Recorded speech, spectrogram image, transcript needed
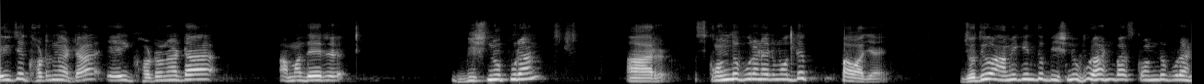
এই যে ঘটনাটা, এই ঘটনাটা আমাদের বিষ্ণু পুরাণ আর স্কন্দ পুরাণের মধ্যে পাওয়া যায়। যদিও আমি কিন্তু বিষ্ণু পুরাণ বা স্কন্দ পুরাণ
